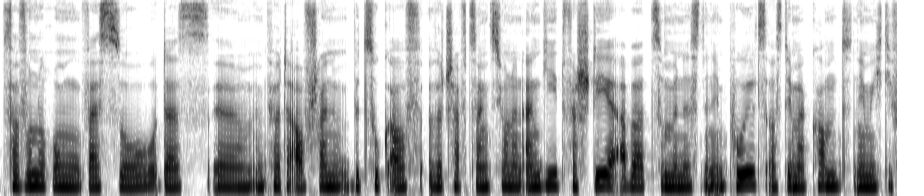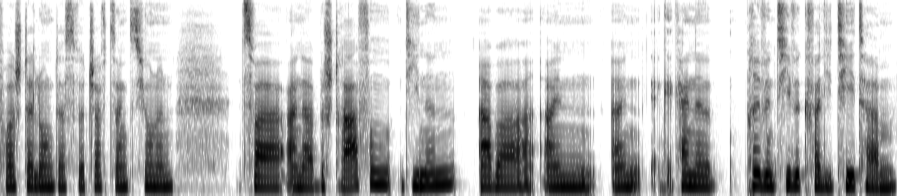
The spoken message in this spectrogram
Verwunderung, was so das äh, empörte Aufschreien in Bezug auf Wirtschaftssanktionen angeht, verstehe aber zumindest den Impuls, aus dem er kommt, nämlich die Vorstellung, dass Wirtschaftssanktionen zwar einer Bestrafung dienen, aber ein, ein, keine präventive Qualität haben.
